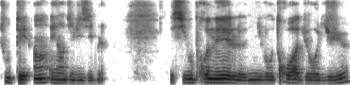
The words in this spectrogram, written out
Tout est un et indivisible. Et si vous prenez le niveau 3 du religieux,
